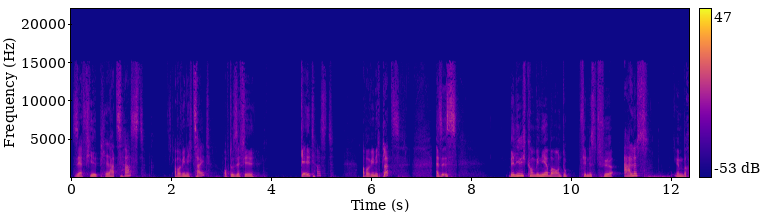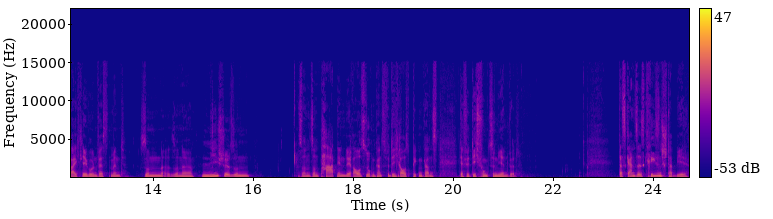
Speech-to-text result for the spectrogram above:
sehr viel Platz hast, aber wenig Zeit, ob du sehr viel Geld hast, aber wenig Platz. Also ist beliebig kombinierbar und du findest für alles im Bereich Lego Investment so, ein, so eine Nische, so ein so ein, so ein Part, den du dir raussuchen kannst, für dich rauspicken kannst, der für dich funktionieren wird. Das Ganze ist krisenstabil.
